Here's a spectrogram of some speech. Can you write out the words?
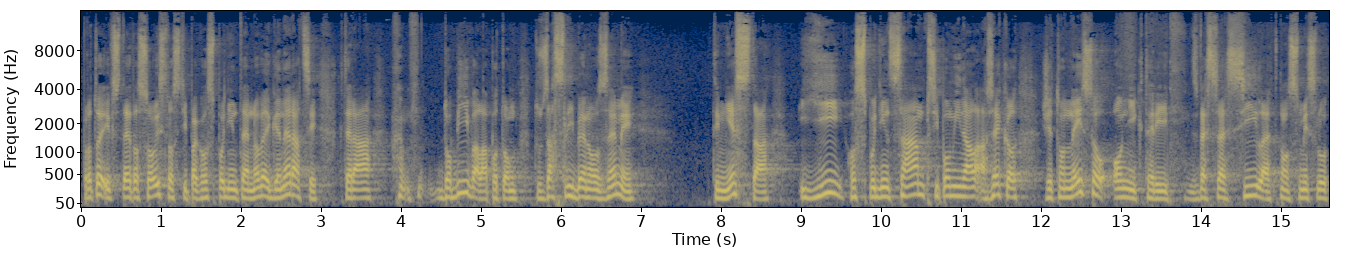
Proto i v této souvislosti pak hospodin té nové generaci, která dobývala potom tu zaslíbenou zemi, ty města, jí hospodin sám připomínal a řekl, že to nejsou oni, kteří ve své síle v tom smyslu,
